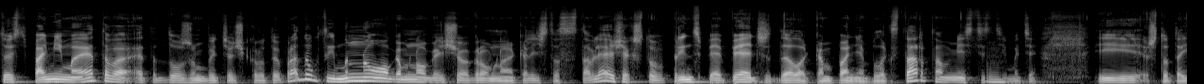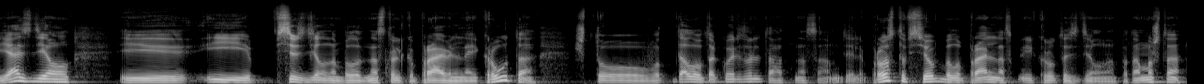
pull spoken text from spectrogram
То есть помимо этого, это должен быть очень крутой продукт и много-много еще огромное количество составляющих, что, в принципе, опять же дала компания Blackstar там вместе с mm. Тимати. И что-то я сделал. И, и все сделано было настолько правильно и круто, что вот дало такой результат на самом деле. Просто все было правильно и круто сделано. Потому что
